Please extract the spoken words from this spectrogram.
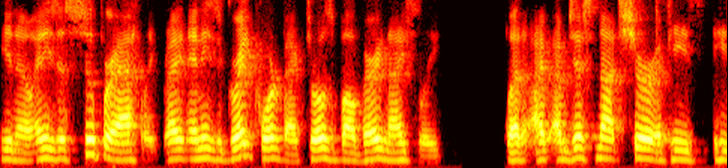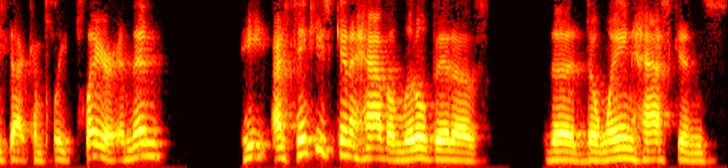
you know. And he's a super athlete, right? And he's a great quarterback, throws the ball very nicely, but I, I'm just not sure if he's he's that complete player. And then he I think he's going to have a little bit of the Dwayne Haskins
